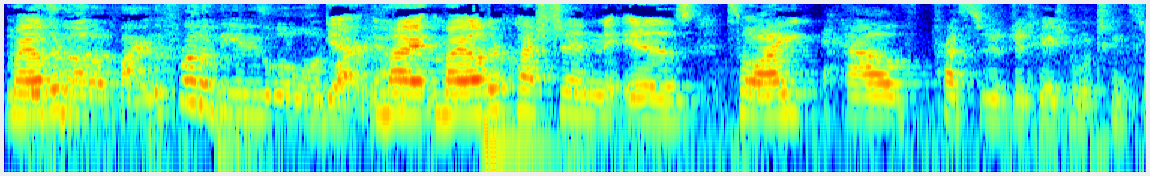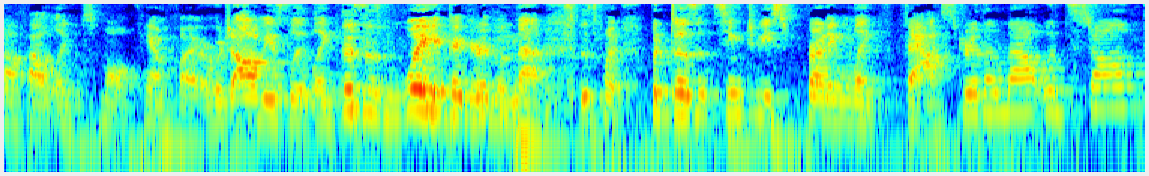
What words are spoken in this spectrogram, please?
My It's other not on fire. The front of the inn is a little on yeah, fire. Yeah. my my other question is so I have prestidigitation which can snuff out like a small campfire, which obviously like this is way bigger than that at this point. But does it seem to be spreading like faster than that would stop?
